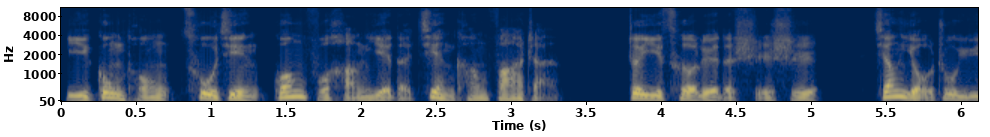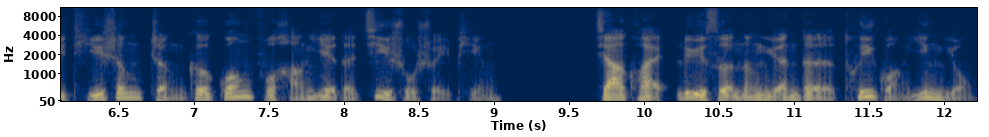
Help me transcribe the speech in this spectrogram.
以共同促进光伏行业的健康发展。这一策略的实施。将有助于提升整个光伏行业的技术水平，加快绿色能源的推广应用，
